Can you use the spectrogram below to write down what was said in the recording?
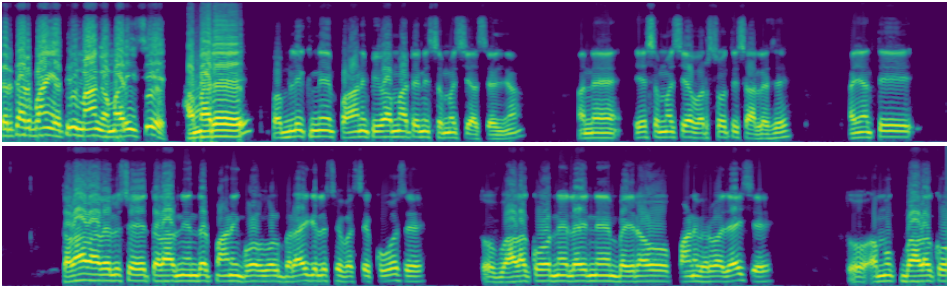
સરકાર પાસે એટલી માંગ અમારી છે. અમારે પબ્લિકને પાણી પીવા માટેની સમસ્યા છે અહીંયા. અને એ સમસ્યા વર્ષોથી ચાલે છે. અહીંયાથી તળાવ આવેલું છે, એ તળાવની અંદર પાણી ગોળ ગોળ ભરાઈ ગયેલું છે, વચ્ચે કૂવો છે. તો બાળકોને લઈને બૈરાઓ પાણી ભરવા જાય છે. તો અમુક બાળકો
